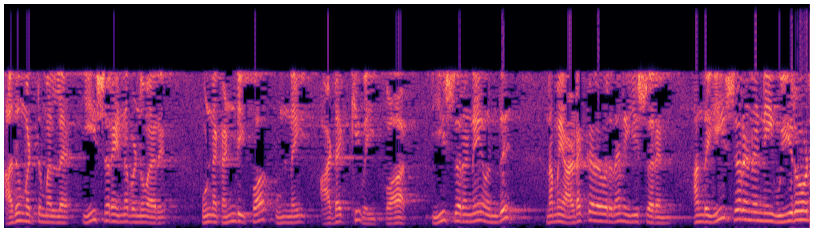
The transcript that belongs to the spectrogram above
அது மட்டுமல்ல ஈஸ்வரன் என்ன பண்ணுவாரு? உன்னை கண்டிப்பா உன்னை அடக்கி வைப்பார். ஈஸ்வரனே வந்து நம்மை அடக்கிறவர் தானே ஈஸ்வரன். அந்த ஈஸ்வரனை நீ உயிரோட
